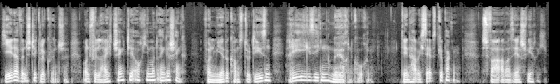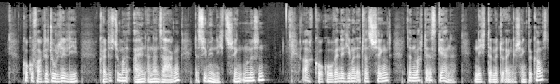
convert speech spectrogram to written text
Jeder wünscht dir Glückwünsche und vielleicht schenkt dir auch jemand ein Geschenk. Von mir bekommst du diesen riesigen Möhrenkuchen. Den habe ich selbst gebacken. Es war aber sehr schwierig. Coco fragte, du Lilly, könntest du mal allen anderen sagen, dass sie mir nichts schenken müssen? Ach, Coco, wenn dir jemand etwas schenkt, dann macht er es gerne. Nicht damit du ein Geschenk bekommst,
